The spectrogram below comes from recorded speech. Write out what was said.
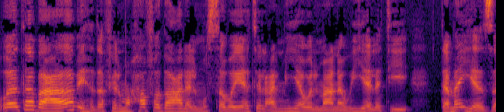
وتابع بهدف المحافظة على المستويات العلمية والمعنوية التي تميز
